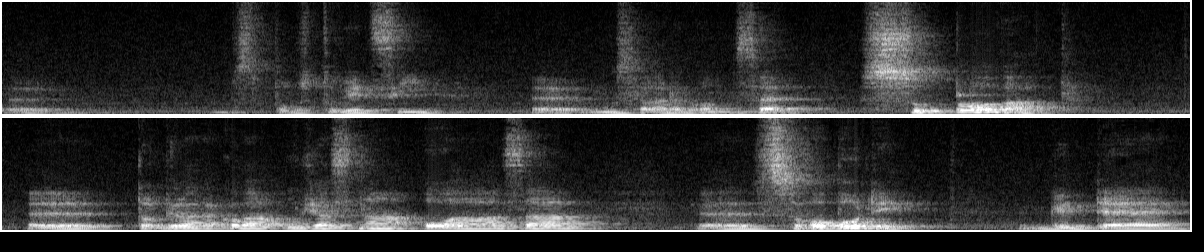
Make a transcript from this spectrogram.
eh, spoustu věcí musela dokonce suplovat. To byla taková úžasná oáza svobody, kde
